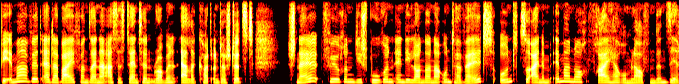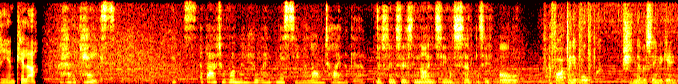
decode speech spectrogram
Wie immer wird er dabei von seiner Assistentin Robin Ellicott unterstützt. Schnell führen die Spuren in die Londoner Unterwelt und zu einem immer noch frei herumlaufenden Serienkiller. I have a case. It's about a woman who went missing a long time ago. Missing since 1974. A five minute walk, she's never seen again.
